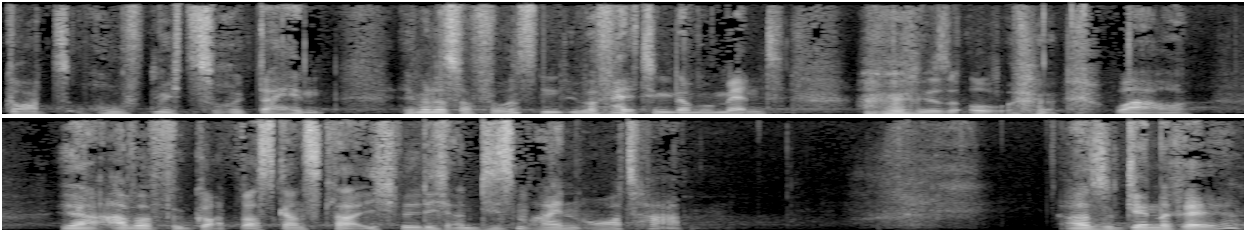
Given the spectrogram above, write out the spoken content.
Gott ruft mich zurück dahin. Ich meine, das war für uns ein überwältigender Moment. Wir so, oh, wow. Ja, aber für Gott war es ganz klar, ich will dich an diesem einen Ort haben. Also generell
